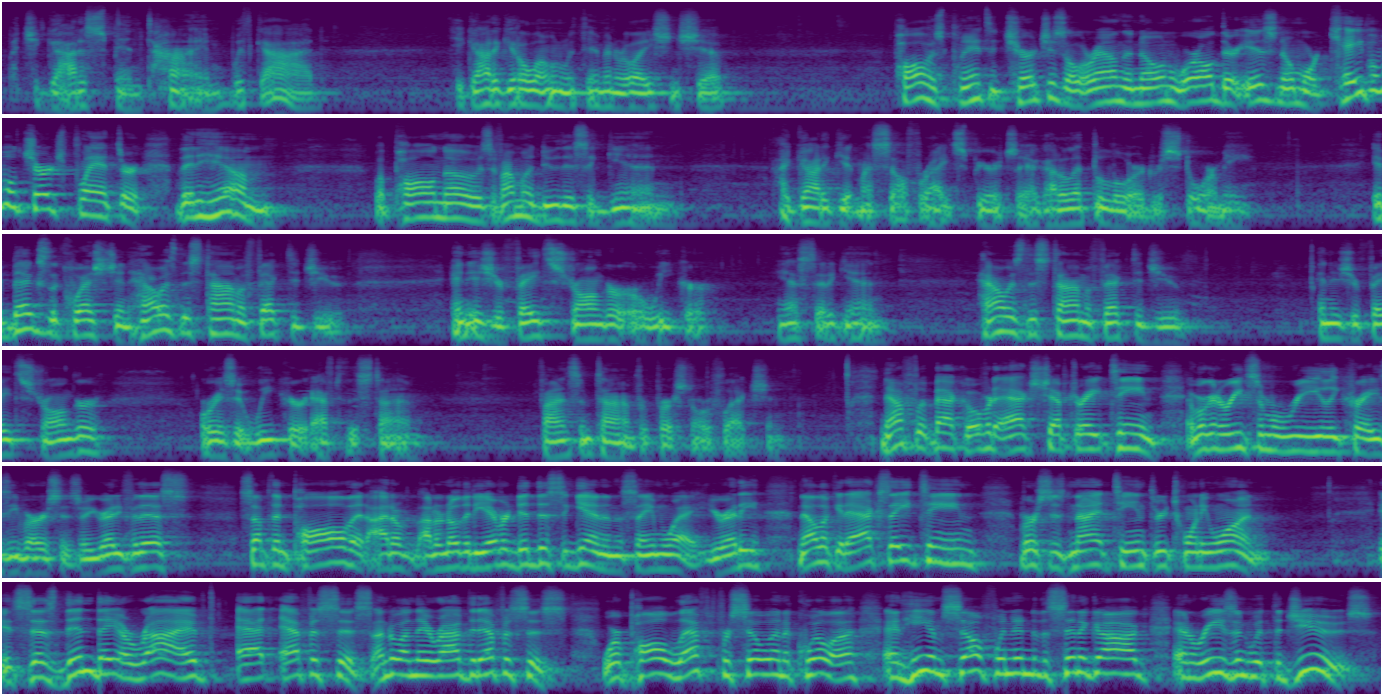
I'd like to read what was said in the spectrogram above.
But you got to spend time with God. You got to get alone with Him in relationship. Paul has planted churches all around the known world. There is no more capable church planter than him. But Paul knows if I'm going to do this again, I got to get myself right spiritually. I got to let the Lord restore me. It begs the question how has this time affected you? And is your faith stronger or weaker? Yes, that again. How has this time affected you? And is your faith stronger or is it weaker after this time? Find some time for personal reflection. Now flip back over to Acts chapter 18, and we're going to read some really crazy verses. Are you ready for this? Something Paul that I don't I don't know that he ever did this again in the same way. You ready? Now look at Acts 18 verses 19 through 21. It says, Then they arrived at Ephesus. Underline, they arrived at Ephesus, where Paul left Priscilla and Aquila, and he himself went into the synagogue and reasoned with the Jews.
